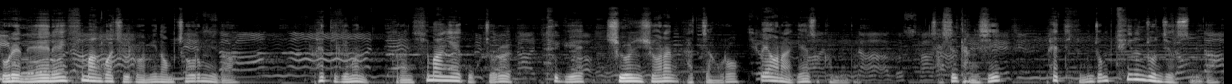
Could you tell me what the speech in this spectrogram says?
노래 내내 희망과 즐거움이 넘쳐 흐릅니다. 패티김은 그런 희망의 곡조를 특유의 시원시원한 갓장으로 빼어나게 해석합니다. 사실 당시 패티김은 좀 튀는 존재였습니다.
